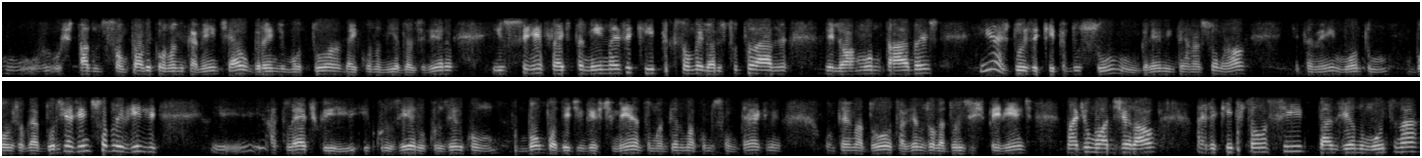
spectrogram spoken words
o, o, estado de São Paulo economicamente é o grande motor da economia brasileira. Isso se reflete também nas equipes que são melhor estruturadas, melhor montadas, e as duas equipes do Sul, o Grêmio Internacional, que também montam bons jogadores, e a gente sobrevive e Atlético e, e, Cruzeiro, Cruzeiro com bom poder de investimento, mantendo uma comissão técnica, um treinador, trazendo jogadores experientes, mas de um modo geral as equipes estão se baseando muito na,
